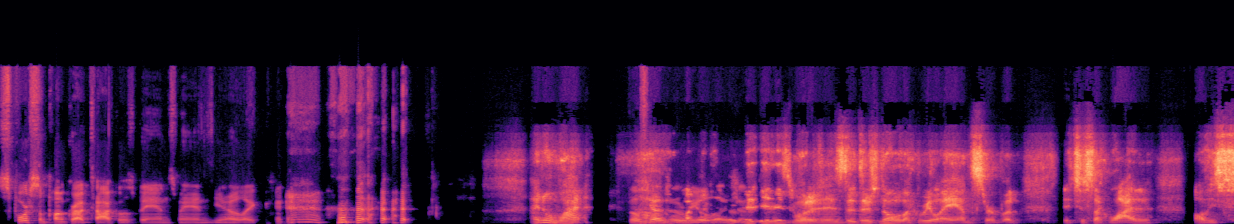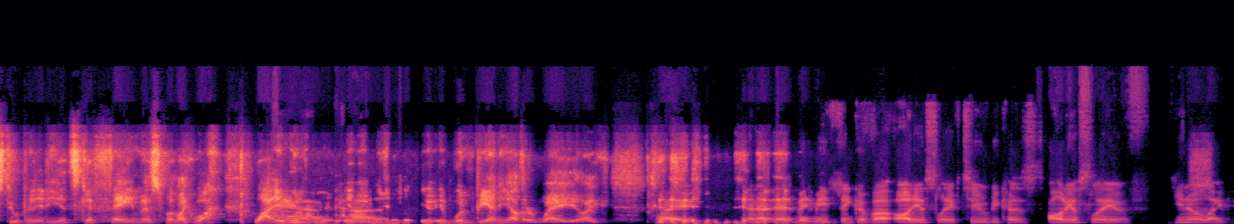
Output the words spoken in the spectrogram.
Support some punk rock tacos bands, man. You know, like. I know why. Those guys oh, are real. It, it is what it is. There's no like real answer, but it's just like why did all these stupid idiots get famous, but like why? Why yeah, it wouldn't be, it, it, it, wouldn't be any other way. Like, right. and it, it made me think of uh, Audioslave too, because Audioslave, you know, like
